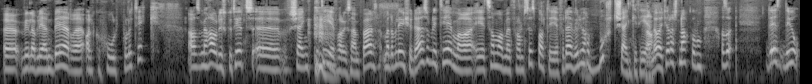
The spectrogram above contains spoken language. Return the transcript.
Uh, vil det bli en bedre alkoholpolitikk? Altså, Vi har jo diskutert uh, skjenketider, f.eks., men det blir jo ikke det som blir temaet i et samarbeid med Fremskrittspartiet, for de vil jo ha bort skjenketidene. Ja. Det det altså, det, det er jo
